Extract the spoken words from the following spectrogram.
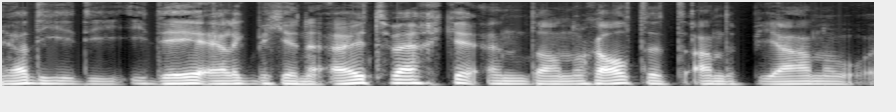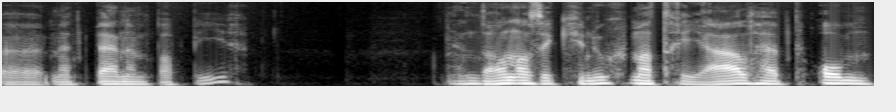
ja, die, die ideeën eigenlijk beginnen uitwerken en dan nog altijd aan de piano uh, met pen en papier. En dan als ik genoeg materiaal heb om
